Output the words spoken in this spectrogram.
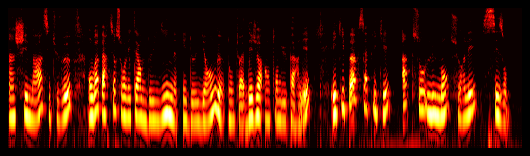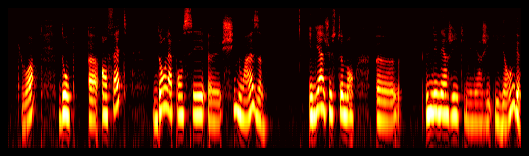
un schéma, si tu veux, on va partir sur les termes de yin et de yang, dont tu as déjà entendu parler, et qui peuvent s'appliquer absolument sur les saisons. Tu vois Donc, euh, en fait, dans la pensée euh, chinoise, il y a justement euh, une énergie qui est une énergie yang.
